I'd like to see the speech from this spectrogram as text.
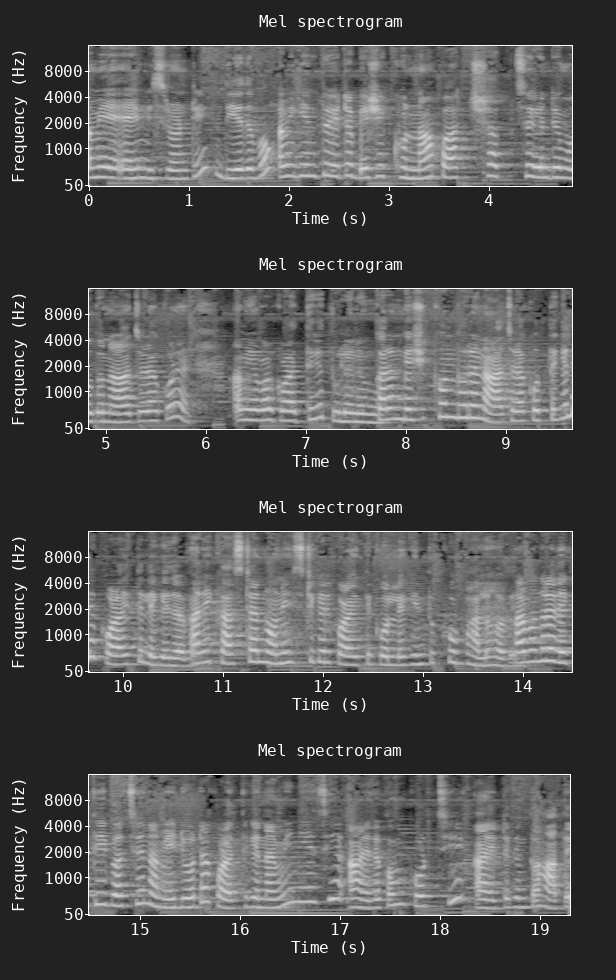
আমি এই মিশ্রণটি দিয়ে দেব। আমি কিন্তু এটা বেশিক্ষণ না পাঁচ সাত সেকেন্ডের মতো নাড়াচাড়া করে আমি আবার কড়াই থেকে তুলে নেব। কারণ বেশিক্ষণ ধরে নাড়াচাড়া করতে গেলে কড়াইতে লেগে যাবে। আর এই কাজটা নন স্টিকের কড়াইতে করলে কিন্তু খুব ভালো হবে। আর বন্ধুরা দেখতেই পাচ্ছেন আমি এই ডোটা কড়াই থেকে নামিয়ে নিয়েছি আর এরকম করছি, আর এটা কিন্তু হাতে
